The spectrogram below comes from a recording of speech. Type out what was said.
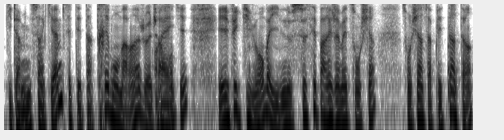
qui termine cinquième. C'était un très bon marin, Joël Charpentier. Ouais. Et effectivement effectivement, bah, il ne se séparait jamais de son chien. Son chien s'appelait Tintin.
